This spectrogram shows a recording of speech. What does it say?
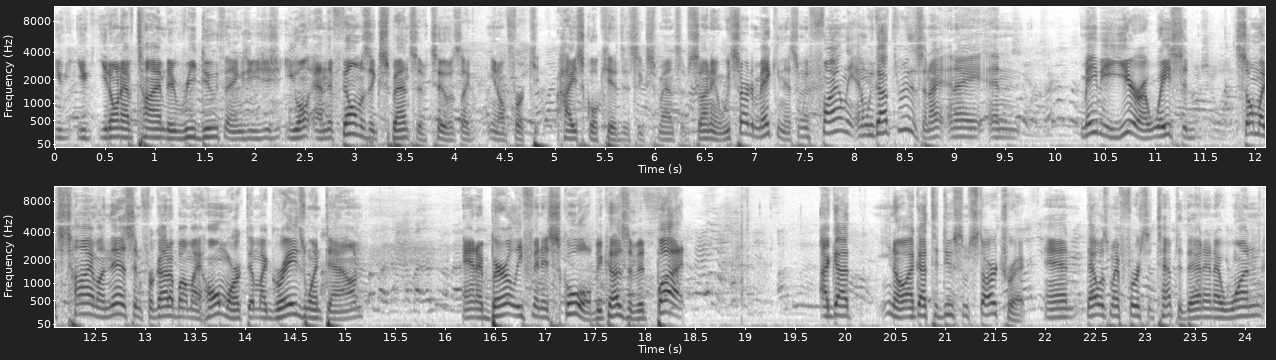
you, you, you don't have time to redo things. You just you and the film is expensive too. It's like you know for ki- high school kids, it's expensive. So anyway, we started making this, and we finally and we got through this. And I and I and maybe a year, I wasted so much time on this and forgot about my homework that my grades went down. and I barely finished school because of it. But I got you know I got to do some Star Trek, and that was my first attempt at that, and I won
